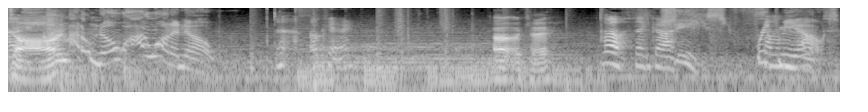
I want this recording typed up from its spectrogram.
dog. I don't know. I want to know. okay. Oh, okay. Oh, thank God. Jeez, you freak Someone me helped. out.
